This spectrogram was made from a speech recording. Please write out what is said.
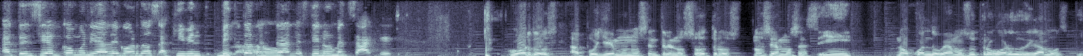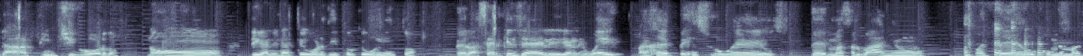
atención, comunidad de gordos. Aquí Víctor Beltrán les tiene un mensaje. Gordos, apoyémonos entre nosotros. No seamos así. No cuando veamos otro gordo, digamos, mira, pinche gordo. No, digan, mira qué gordito, qué bonito pero acérquense a él y díganle, güey, baja de peso, güey, ve más al baño, no hay pedo, come más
